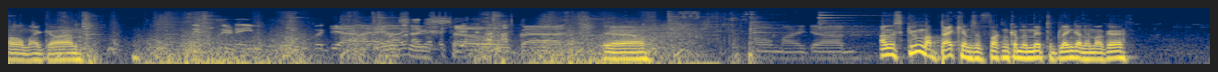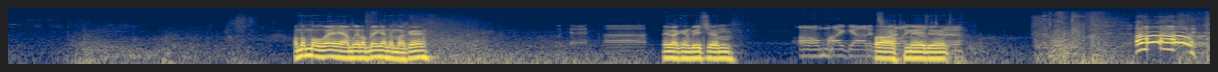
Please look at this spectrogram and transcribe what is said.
Oh my god. Leave name. Quick. Yeah, I, I, This I, I, is so yeah. bad. Yeah. Oh my god. I'm just giving my backhams a fucking come in mid to blink on him, okay? I'm on my way. I'm gonna blink on him, okay? Okay. Uh, Maybe I can reach him. Oh my god, it's Fuck going me, up, dude. bro. Oh!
